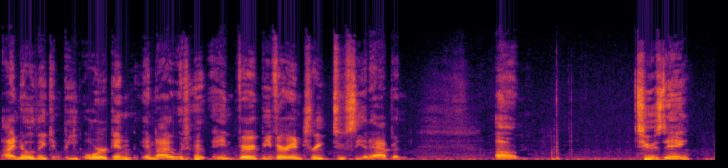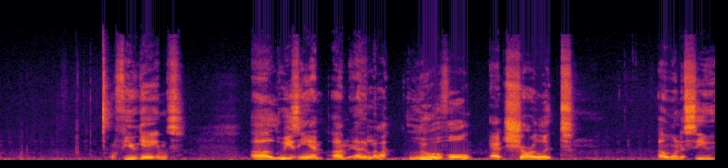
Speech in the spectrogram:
I know they can beat Oregon, and I would very be very intrigued to see it happen. Um, Tuesday, a few games. Uh, Louisiana, um, Louisville at Charlotte. I want to see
